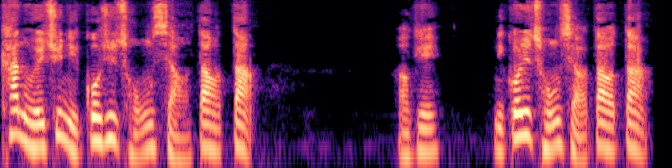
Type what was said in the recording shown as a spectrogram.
看回去你过去从小到大，OK，你过去从小到大。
